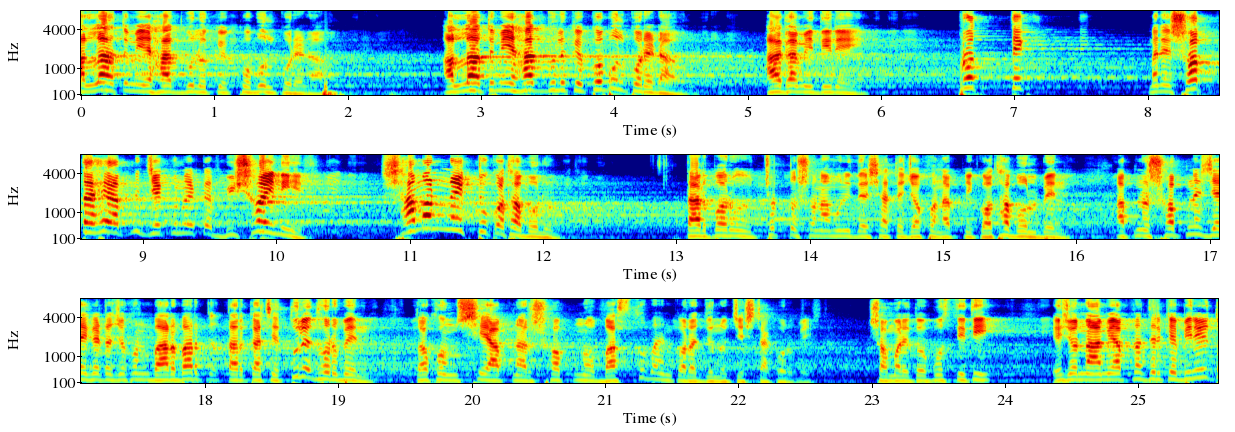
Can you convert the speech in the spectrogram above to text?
আল্লাহ, তুমি এই হাতগুলোকে কবুল করে নাও। আল্লাহ, তুমি এই হাতগুলোকে কবুল করে নাও। আগামী দিনে প্রত্যেক মানে সপ্তাহে আপনি যে কোনো একটা বিষয় নিয়ে সামান্য একটু কথা বলুন। তারপরও ছোট্ট সোনামণিদের সাথে যখন আপনি কথা বলবেন, আপনার স্বপ্নের জায়গাটা যখন বারবার তার কাছে তুলে ধরবেন, তখন সে আপনার স্বপ্ন বাস্তবায়ন করার জন্য চেষ্টা করবে। সম্মানিত উপস্থিতি এই জন্য আমি আপনাদেরকে বিনীত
